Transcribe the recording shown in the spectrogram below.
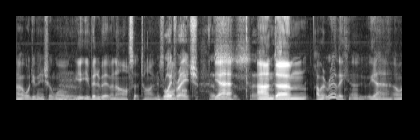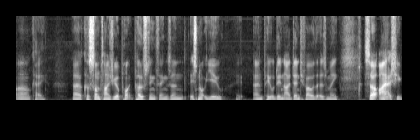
Uh, what do you mean? She went, well, Mm. you, you've been a bit of an arse at times. Roid rage. as- Yeah. as, uh, and um, I went, really? Uh, yeah. I went, oh, okay. Because sometimes you're po- posting things and it's not you, and people didn't identify with it as me. So I actually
